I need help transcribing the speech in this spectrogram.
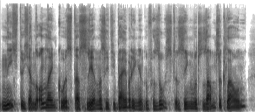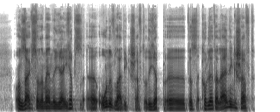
nicht durch einen Online-Kurs das lernen, was ich dir beibringe. Du versuchst, das irgendwo zusammenzuklauen und sagst dann am Ende, ja, ich habe es äh, ohne Vladi geschafft oder ich habe äh, das komplett alleine geschafft.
